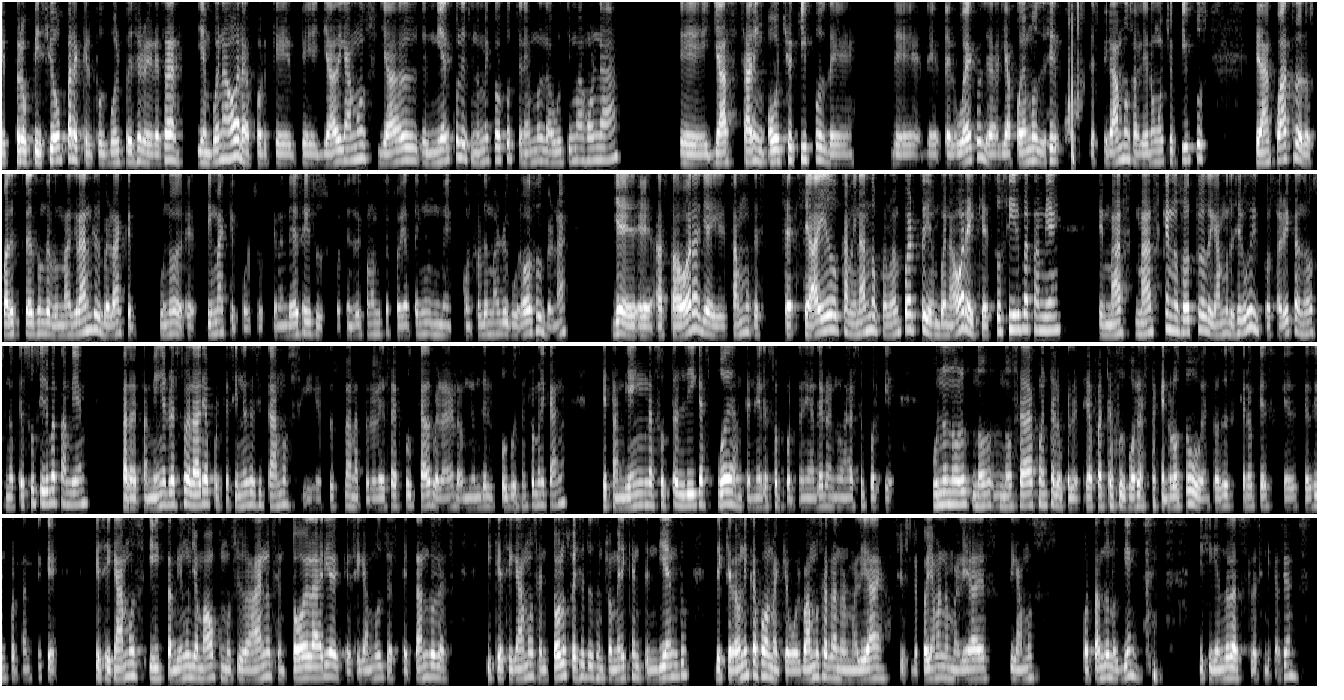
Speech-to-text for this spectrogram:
eh, propició para que el fútbol pudiese regresar. Y en buena hora, porque eh, ya digamos, ya el, el, miércoles, si no me equivoco, tenemos la última jornada, eh, ya salen ocho equipos de, de, de, del juego, ya, ya podemos decir, respiramos, salieron ocho equipos, quedan cuatro, de los cuales tres son de los más grandes, ¿verdad? Que uno estima que por sus grandeza y sus potencias económicas todavía tengan controles más rigurosos, ¿verdad? Y, eh, hasta ahora ya estamos, se, se, ha ido caminando por buen puerto y en buena hora y que esto sirva también, eh, más, más que nosotros, digamos, decir, uy, Costa Rica no, sino que esto sirva también para también el resto del área, porque así necesitamos, y esa es la naturaleza de FUTCAD, ¿verdad? La Unión del Fútbol Centroamericano, que también las otras ligas puedan tener esa oportunidad de reanudarse, porque uno no, no, no, se da cuenta de lo que le hacía falta de fútbol hasta que no lo tuvo. Entonces creo que es, que, que es importante que, que, sigamos y también un llamado como ciudadanos en todo el área, que sigamos respetándolas y que sigamos en todos los países de Centroamérica entendiendo de que la única forma que volvamos a la normalidad, si se le puede llamar normalidad, es, digamos, portándonos bien y siguiendo las, las indicaciones.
